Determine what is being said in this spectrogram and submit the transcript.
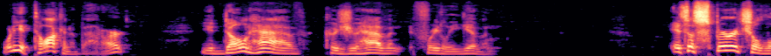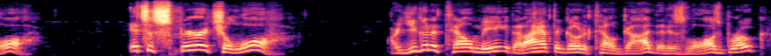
What are you talking about, Art? You don't have because you haven't freely given. It's a spiritual law. It's a spiritual law. Are you going to tell me that I have to go to tell God that his laws broke?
